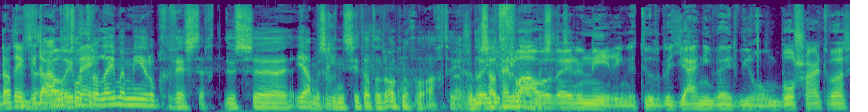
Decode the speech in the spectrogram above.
dat heeft hij dan wel weer wordt mee. er alleen maar meer op gevestigd. Dus uh, ja, misschien zit dat er ook nog wel achter. Dat is een beetje een flauwe redenering natuurlijk. Dat jij niet weet wie Ron Boshart was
